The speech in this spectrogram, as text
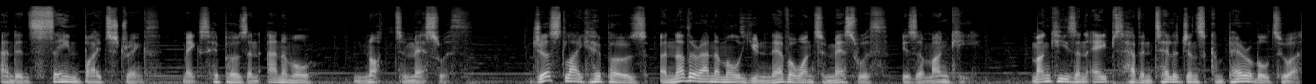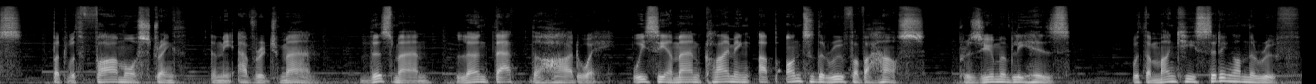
and insane bite strength makes hippos an animal not to mess with. Just like hippos, another animal you never want to mess with is a monkey. Monkeys and apes have intelligence comparable to us, but with far more strength than the average man. This man learned that the hard way. We see a man climbing up onto the roof of a house, presumably his, with a monkey sitting on the roof.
